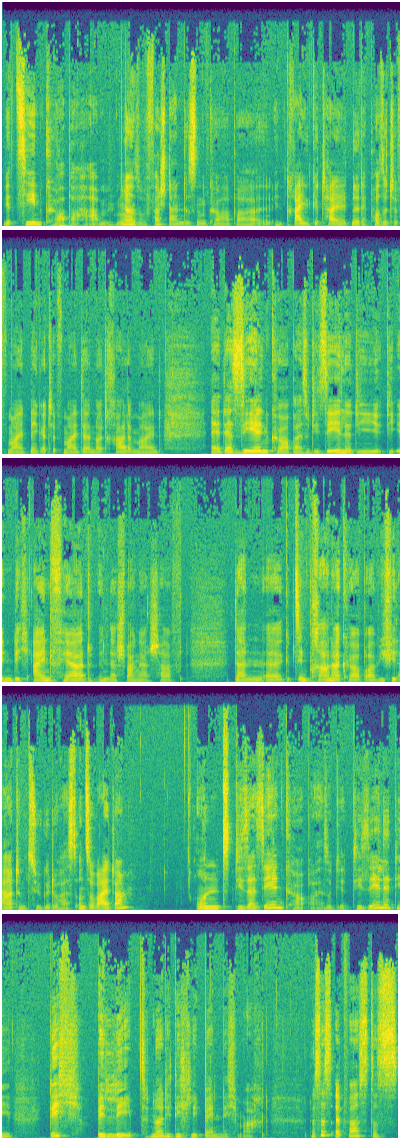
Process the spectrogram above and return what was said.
wir zehn Körper haben. Also Verstand ist ein Körper, in drei geteilt, ne? der Positive Mind, Negative Mind, der neutrale Mind, äh, der Seelenkörper, also die Seele, die, die in dich einfährt in der Schwangerschaft. Dann äh, gibt es den Prana-Körper, wie viele Atemzüge du hast und so weiter. Und dieser Seelenkörper, also die, die Seele, die dich belebt, ne? die dich lebendig macht das ist etwas, das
